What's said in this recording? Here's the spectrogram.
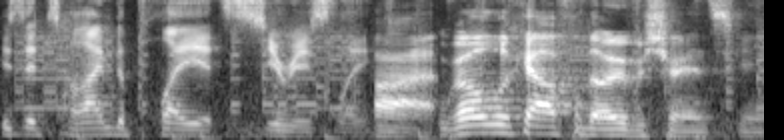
is the time to play it seriously. All right, we're gonna look out for the Overstrand scheme.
